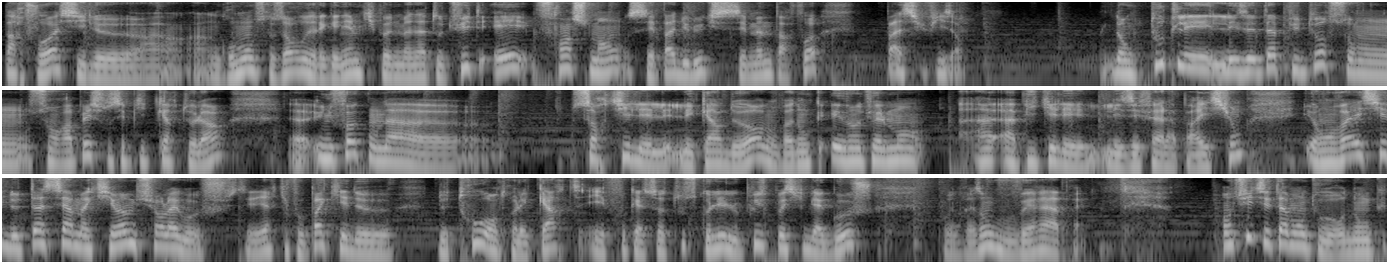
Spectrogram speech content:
parfois, si le, un, gros monstre sort, vous allez gagner un petit peu de mana tout de suite, et franchement, c'est pas du luxe, c'est même parfois pas suffisant. Donc toutes les, étapes du tour sont, rappelées sur ces petites cartes-là. Euh, une fois qu'on a euh, sorti les, cartes de Horde, on va donc éventuellement appliquer les, effets à l'apparition, et on va essayer de tasser un maximum sur la gauche. C'est-à-dire qu'il ne faut pas qu'il y ait de, trous entre les cartes, et il faut qu'elles soient tous collées le plus possible à gauche, pour une raison que vous verrez après. Ensuite c'est à mon tour, donc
